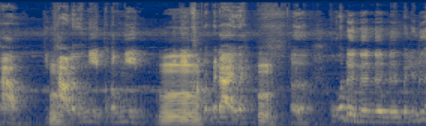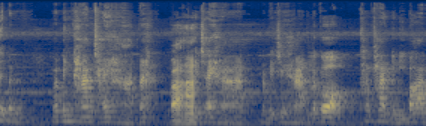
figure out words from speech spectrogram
ข้าว กินข้าวแล้วก็งีบเพราะต้องงีบอืไม่งีบมขับรถไม่ได้เว้ยอืมเออกูก็เดินเดินเดินเดินไปเรื่อยๆ มันมันเป็นทางชายหาดนะ อ่าฮะ เป็นชายหาดมันเป็นชายหาดแล้วก็ข้างๆจะมีบ้าน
